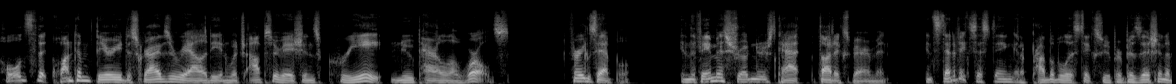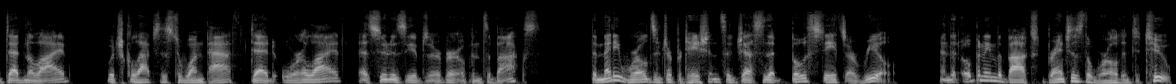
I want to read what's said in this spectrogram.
holds that quantum theory describes a reality in which observations create new parallel worlds. For example, in the famous Schrodinger's cat thought experiment, instead of existing in a probabilistic superposition of dead and alive, which collapses to one path, dead or alive, as soon as the observer opens the box, the many worlds interpretation suggests that both states are real, and that opening the box branches the world into two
